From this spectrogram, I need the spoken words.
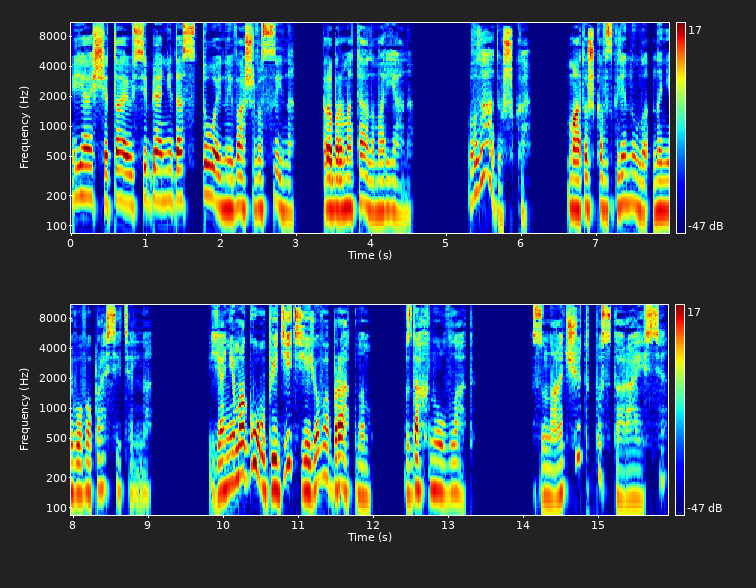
«Я считаю себя недостойной вашего сына», — пробормотала Марьяна. «Владушка», — матушка взглянула на него вопросительно. «Я не могу убедить ее в обратном», — вздохнул Влад. «Значит, постарайся.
